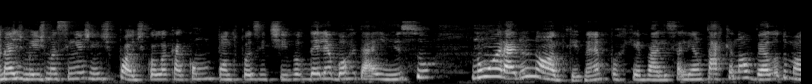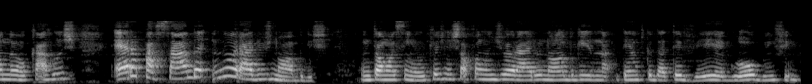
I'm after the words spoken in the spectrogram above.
Mas mesmo assim a gente pode colocar como ponto positivo dele abordar isso num horário nobre, né? Porque vale salientar que a novela do Manuel Carlos era passada em horários nobres. Então, assim, o que a gente está falando de horário nobre dentro da TV, Globo, enfim,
